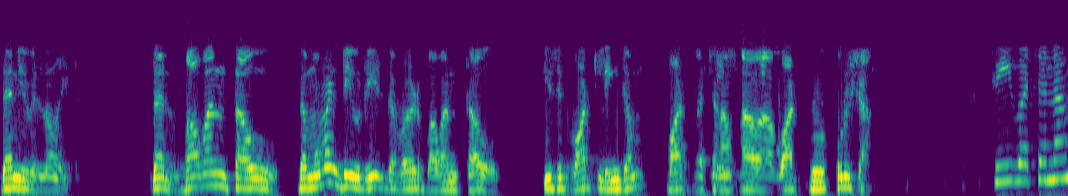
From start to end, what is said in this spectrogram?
Then you will know it. Then bhavantau the moment you read the word bhavantau is it what lingam what वचनं वाट् पुरुष त्रिवचनं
